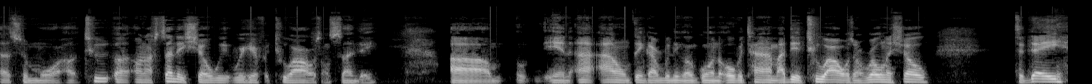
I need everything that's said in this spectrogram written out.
uh, some more. Uh, two, uh, on our Sunday show, we, we're here for two hours on Sunday. Um, and I, I don't think I'm really going to go into overtime. I did two hours on Rolling Show. Today,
